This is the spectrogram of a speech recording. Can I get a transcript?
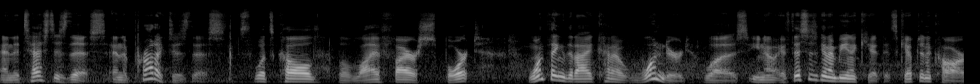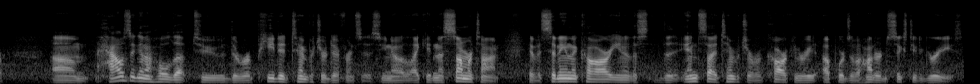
And the test is this, and the product is this. It's what's called the Live Fire Sport. One thing that I kind of wondered was, you know, if this is going to be in a kit that's kept in a car, um, how's it going to hold up to the repeated temperature differences? You know, like in the summertime, if it's sitting in the car, you know, the, the inside temperature of a car can reach upwards of 160 degrees.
